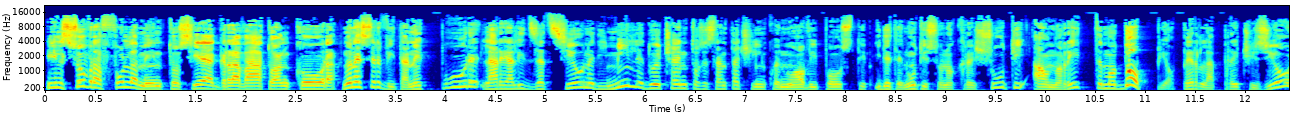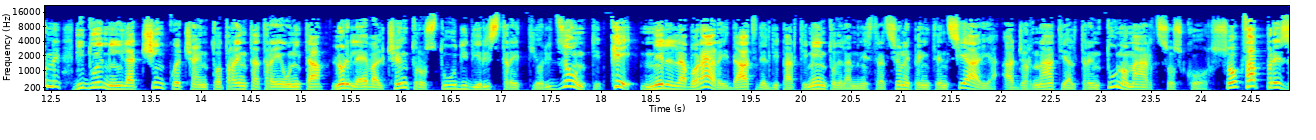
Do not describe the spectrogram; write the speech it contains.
il sovraffollamento si è aggravato ancora. Non è servita neppure la realizzazione di 1265 nuovi posti. I detenuti sono cresciuti a un ritmo doppio, per la precisione, di 2533 unità. Lo rileva il Centro Studi di Ristretti Orizzonti, che nell'elaborare i dati del Dipartimento dell'Amministrazione Penitenziaria aggiornati al 31 marzo scorso, fa presente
